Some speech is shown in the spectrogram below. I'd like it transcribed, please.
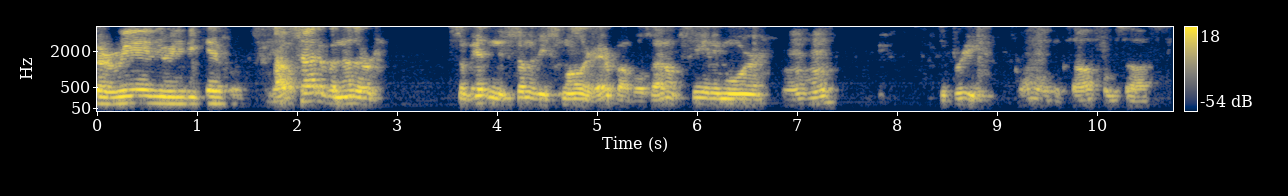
gotta really, really be careful. Outside of another, some hitting some of these smaller air bubbles, I don't see any more Mhm. Debris. I it's awesome sauce.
